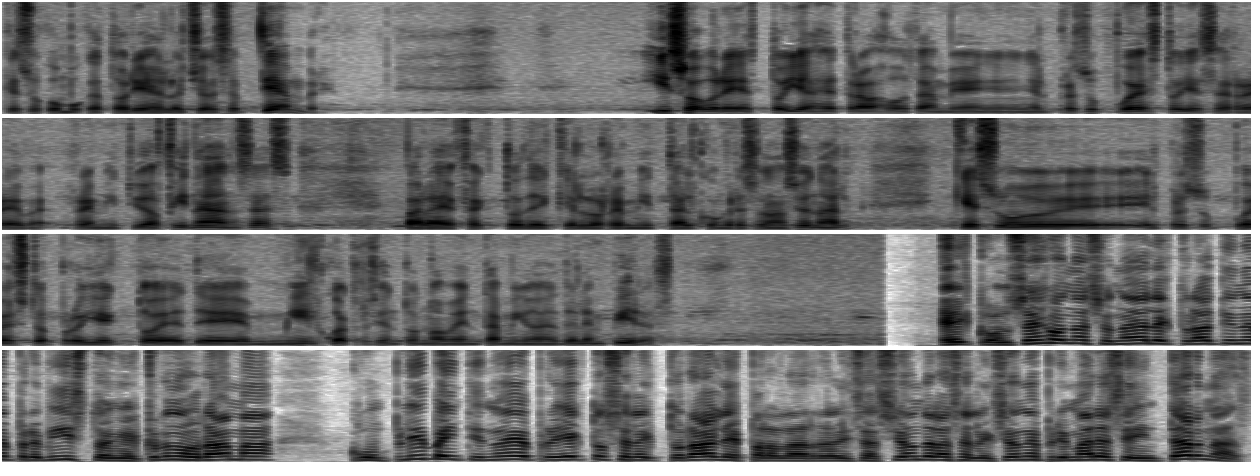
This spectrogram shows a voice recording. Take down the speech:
que su convocatoria es el 8 de septiembre. Y sobre esto ya se trabajó también en el presupuesto, ya se remitió a finanzas para efecto de que lo remita al Congreso Nacional, que es el presupuesto, el proyecto es de 1.490 millones de lempiras. El Consejo Nacional Electoral tiene previsto en el cronograma cumplir 29 proyectos electorales para la realización de las elecciones primarias e internas,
